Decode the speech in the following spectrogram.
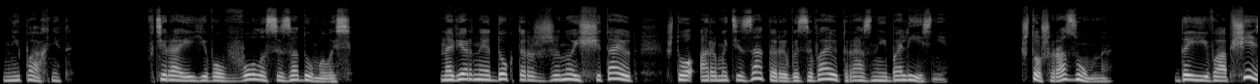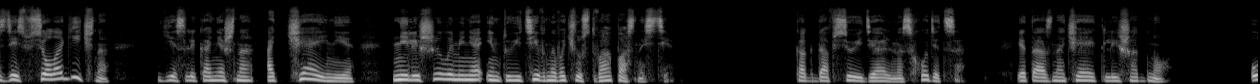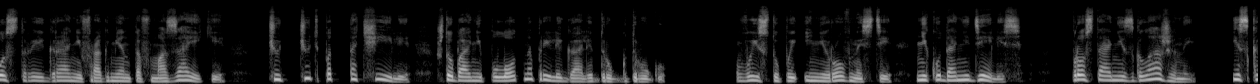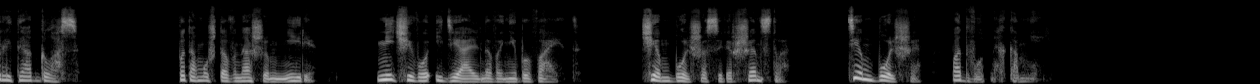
не пахнет. Втирая его в волосы, задумалась. Наверное, доктор с женой считают, что ароматизаторы вызывают разные болезни. Что ж, разумно. Да и вообще здесь все логично, если, конечно, отчаяние не лишило меня интуитивного чувства опасности. Когда все идеально сходится, это означает лишь одно. Острые грани фрагментов мозаики чуть-чуть подточили, чтобы они плотно прилегали друг к другу. Выступы и неровности никуда не делись, просто они сглажены и скрыты от глаз. Потому что в нашем мире ничего идеального не бывает. Чем больше совершенства, тем больше подводных камней.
